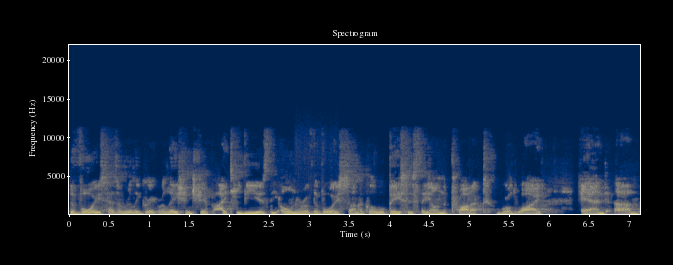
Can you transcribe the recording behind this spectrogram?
the Voice has a really great relationship. ITV is the owner of the Voice on a global basis. They own the product worldwide. And um,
